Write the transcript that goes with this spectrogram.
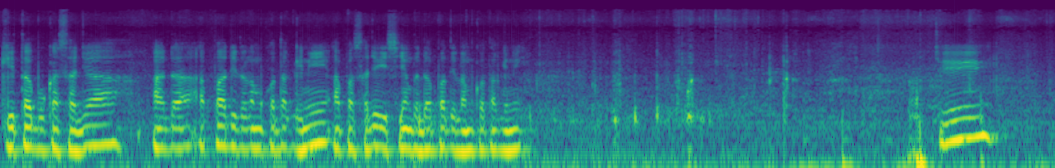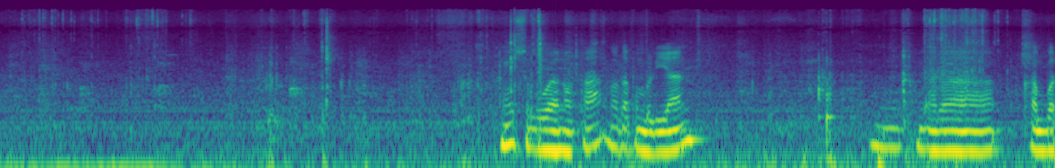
kita buka saja. Ada apa di dalam kotak ini? Apa saja isi yang terdapat di dalam kotak ini? Oke ini sebuah nota nota pembelian. Ini ada kabel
